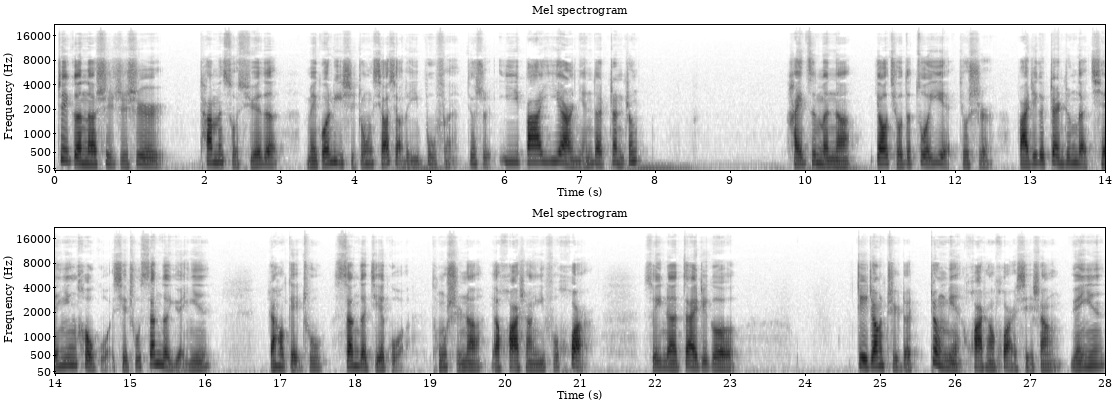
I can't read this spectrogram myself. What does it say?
这个呢是只是他们所学的美国历史中小小的一部分，就是一八一二年的战争。孩子们呢要求的作业就是把这个战争的前因后果写出三个原因，然后给出三个结果，同时呢要画上一幅画儿。所以呢，在这个这张纸的正面画上画，写上原因；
